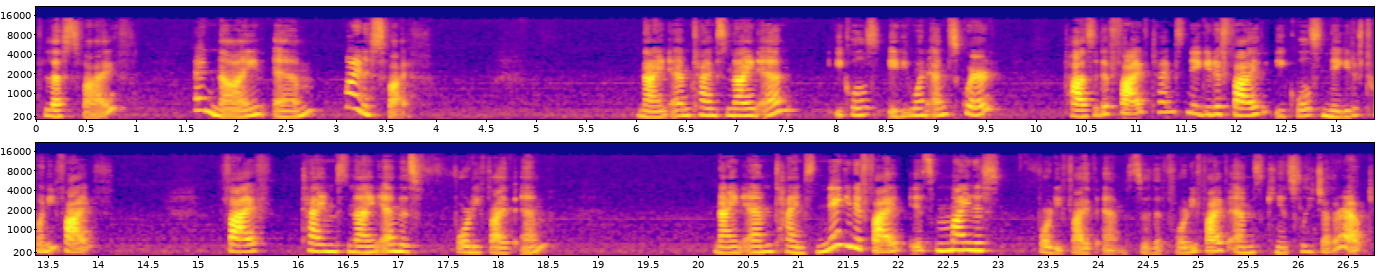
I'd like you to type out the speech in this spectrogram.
plus 5 and 9m minus 5. 9m times 9m equals 81m squared. Positive 5 times negative 5 equals negative 25. 5 times 9m is 45m. 9m times negative 5 is minus 45m. So the 45m's cancel each other out,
